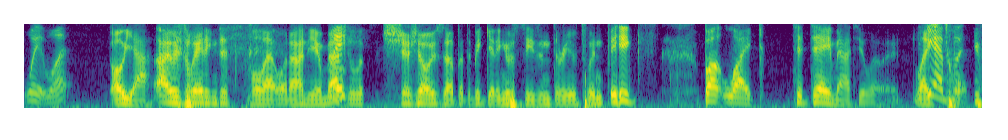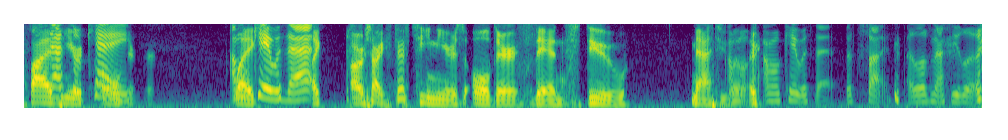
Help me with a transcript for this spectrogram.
wait, what? Oh yeah, I was waiting to pull that one on you. Matthew Lillard sh- shows up at the beginning of season three of Twin Peaks, but like today, Matthew Lillard, like Yeah, but 25 that's years okay. older, I'm Like- okay with that. like- or sorry, 15 years older than Stu. Matthew I'm, Lillard. I'm okay with that. That's fine. I love Matthew Lillard.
